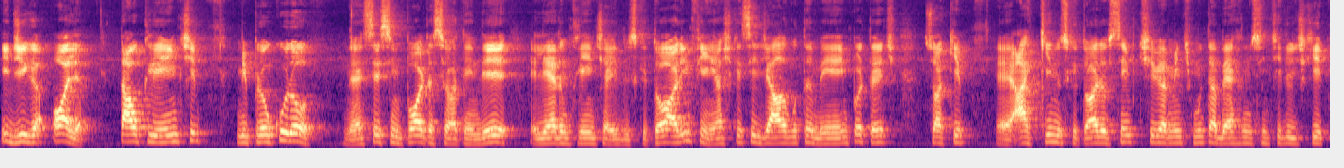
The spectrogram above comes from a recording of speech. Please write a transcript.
e diga: olha, tal cliente me procurou, né? Você se importa se eu atender? Ele era um cliente aí do escritório, enfim, acho que esse diálogo também é importante. Só que é, aqui no escritório eu sempre tive a mente muito aberta no sentido de que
